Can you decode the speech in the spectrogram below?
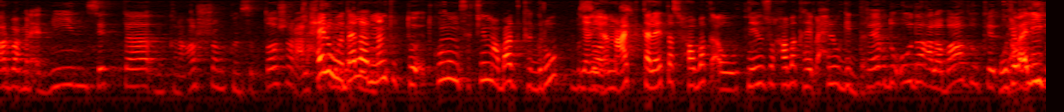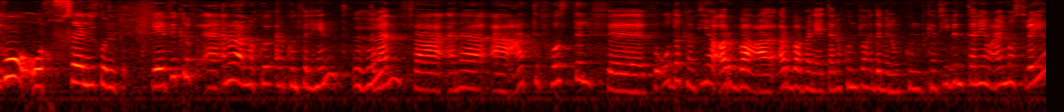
أربع بني أدمين ستة ممكن 10 ممكن 16 على حلو ده. لما أنتوا تكونوا مسافرين مع بعض ك group بالظبط. يعني معاك ثلاثة صحابك أو اثنين صحابك هيبقى حلو جدا. فياخدوا أوضة على بعض وكده. وتبقى ليكوا والخصوصيه ليكوا أنتوا. هي فكرة أنا لما كنت أنا كنت في الهند. تمام؟ فأنا قعدت في hostel في في أوضة كان فيها أربع أربع بنات. أنا كنت واحدة منهم. كنت كان في بنت تانية معايا مصرية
